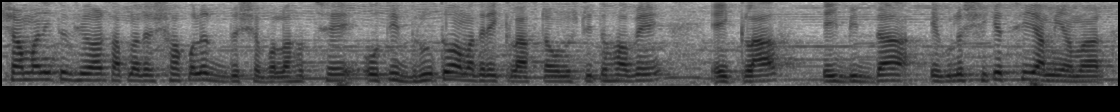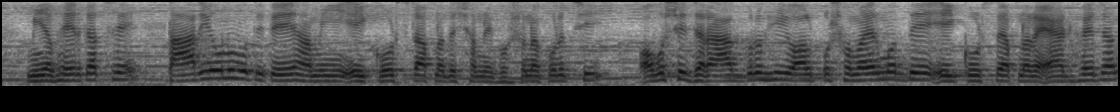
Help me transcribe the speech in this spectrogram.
সম্মানিত ভিউয়ার্স আপনাদের সকলের উদ্দেশ্যে বলা হচ্ছে, অতি দ্রুত আমাদের এই ক্লাসটা অনুষ্ঠিত হবে। এই ক্লাস এই বিদ্যা, এগুলো শিখেছি আমি আমার মিয়া ভাইয়ের কাছে। তারই অনুমতিতে আমি এই কোর্সটা আপনাদের সামনে ঘোষণা করেছি। অবশ্যই যারা আগ্রহী, অল্প সময়ের মধ্যে এই কোর্সে আপনারা অ্যাড হয়ে যান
